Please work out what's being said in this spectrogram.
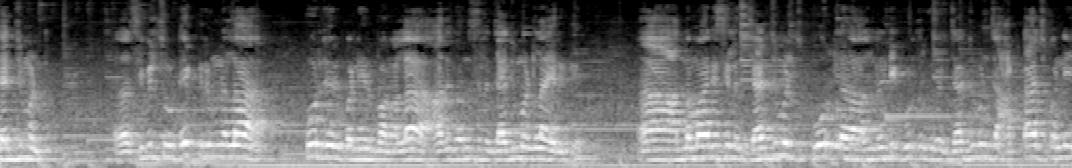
ஜட்ஜ்மெண்ட் அதாவது சிவில் சூட்டே கிரிமினலாக ஃபோர்ஜரி பண்ணியிருப்பாங்கல்ல அதுக்கு வந்து சில ஜட்ஜ்மெண்ட்லாம் இருக்குது அந்த மாதிரி சில ஜட்ஜ்மெண்ட்ஸ் கோர்ட்டில் ஆல்ரெடி கொடுத்துருக்குற ஜட்ஜ்மெண்ட்ஸ் அட்டாச் பண்ணி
